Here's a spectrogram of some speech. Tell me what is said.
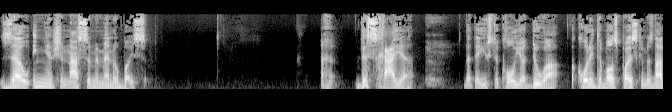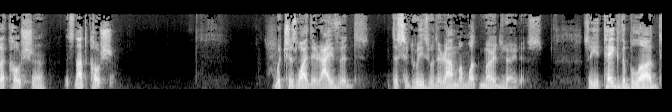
zeu inyan shenasa mimenu boisa. This chaya that they used to call Yadua, according to most poskim, is not a kosher. It's not kosher. Which is why the Ravid disagrees with the Rambam what murder is. So you take the blood,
